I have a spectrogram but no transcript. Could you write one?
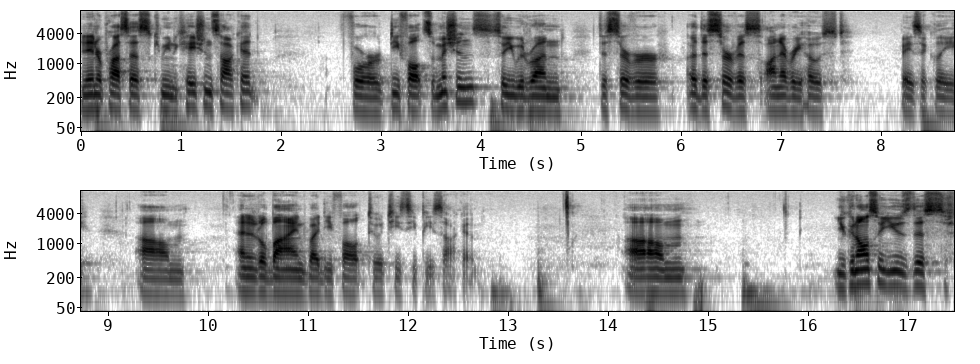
an interprocess communication socket for default submissions. So you would run this server or this service on every host, basically, um, and it'll bind by default to a TCP socket. Um, you can also use this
